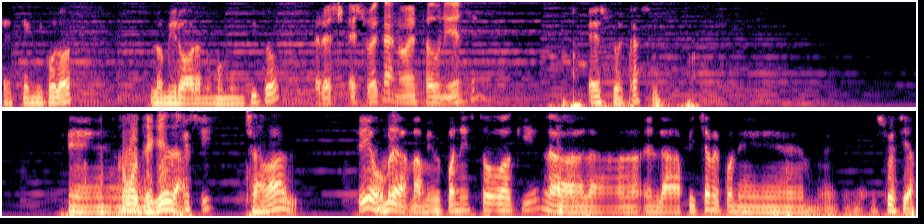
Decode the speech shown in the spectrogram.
es Technicolor. Lo miro ahora en un momentito. ¿Pero es, es sueca, no es estadounidense? Es sueca, sí. Eh, ¿Cómo te quedas, que sí. chaval? Sí, hombre, a mí me pone esto aquí en la, la- en la ficha, me pone eh, Suecia.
